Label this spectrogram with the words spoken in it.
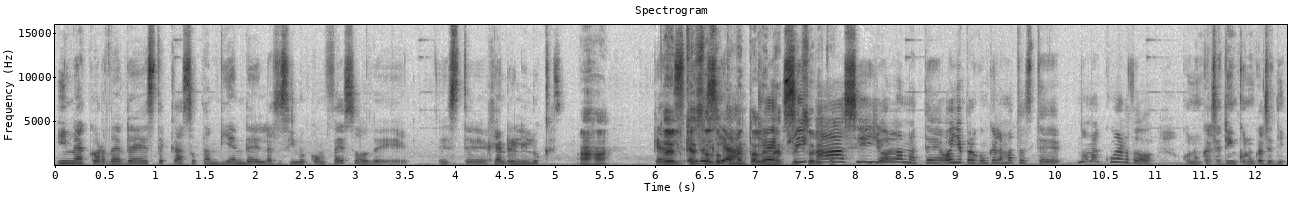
Y me acordé de este caso también del asesino confeso de este Henry Lee Lucas. Ajá. Que Del él que está el documental en Netflix sí, ahorita. Ah, sí, yo la maté. Oye, pero ¿con qué la mataste? No me acuerdo. Con un calcetín, con un calcetín.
